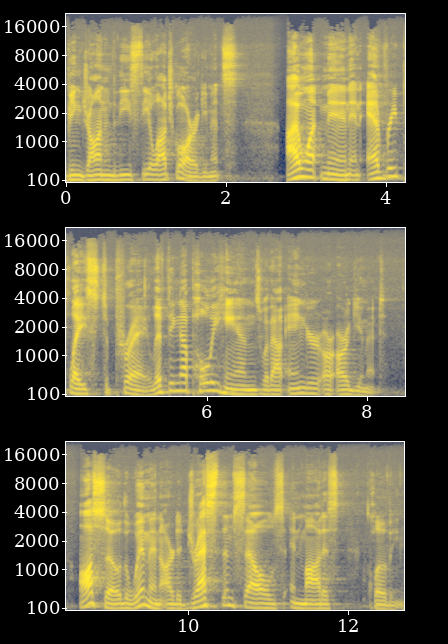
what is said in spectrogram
being drawn into these theological arguments, I want men in every place to pray, lifting up holy hands without anger or argument. Also, the women are to dress themselves in modest clothing,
